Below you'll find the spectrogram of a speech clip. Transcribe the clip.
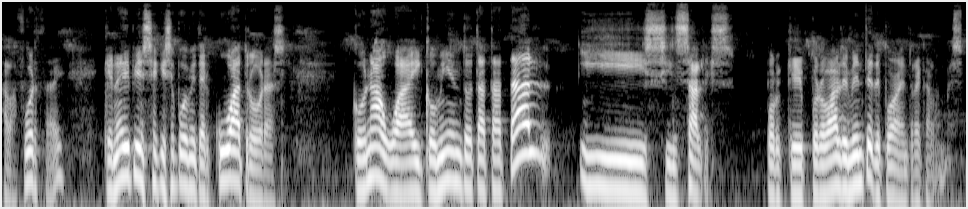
a la fuerza, ¿eh? Que nadie piense que se puede meter cuatro horas con agua y comiendo ta, tal y sin sales, porque probablemente te puedan entrar calambres.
